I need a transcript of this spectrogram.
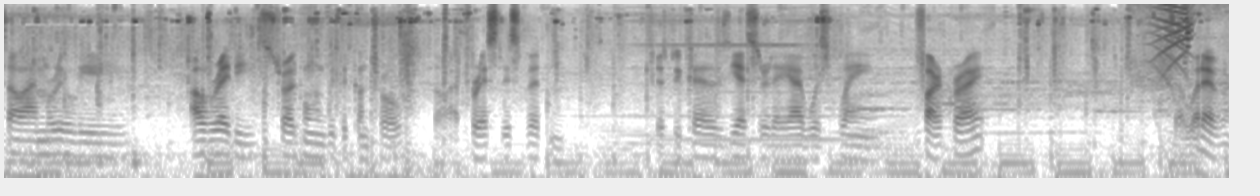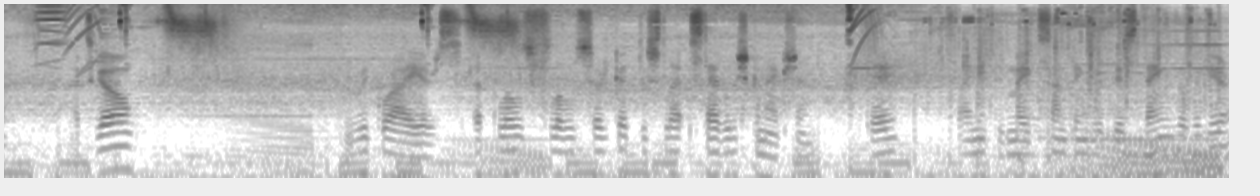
So I'm really already struggling with the control. So I press this button just because yesterday I was playing Far Cry. So whatever. Let's go. Requires a closed flow circuit to establish connection. Okay. So I need to make something with this thing over here.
